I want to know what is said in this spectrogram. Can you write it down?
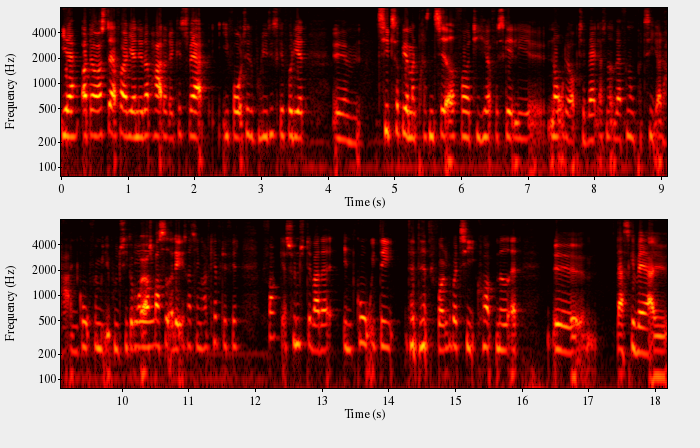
Ja, og det er også derfor, at jeg netop har det rigtig svært i forhold til det politiske, fordi at øhm, tit så bliver man præsenteret for de her forskellige, øh, når det er op til valg og sådan noget, hvad for nogle partier, der har en god familiepolitik, og hvor jeg også bare sidder og læser og tænker, hold kæft, det er fedt. Fuck, jeg synes, det var da en god idé, da Dansk Folkeparti kom med, at øh, der skal være øh,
